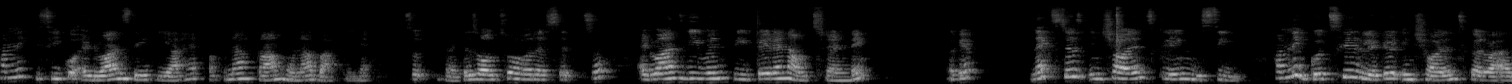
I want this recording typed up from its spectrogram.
हमने किसी को एडवांस दे दिया है, अपना काम होना बाकी है so that is also our assets advance given prepaid and outstanding okay next is insurance claim receive हमने गुड्स के रिलेटेड इंश्योरेंस करवाया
